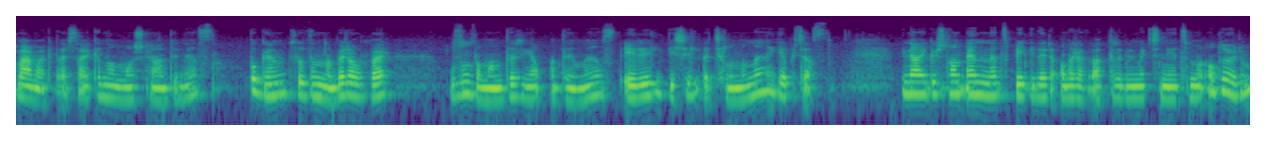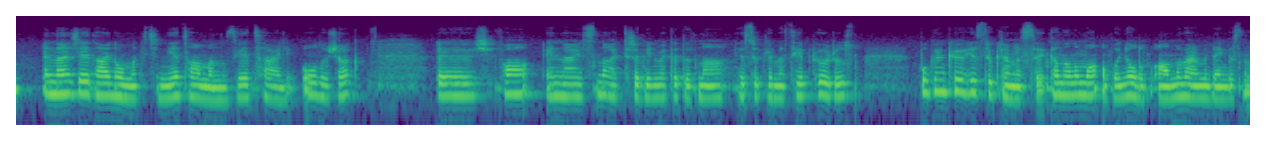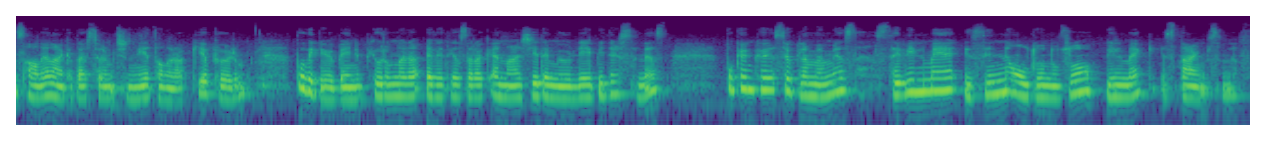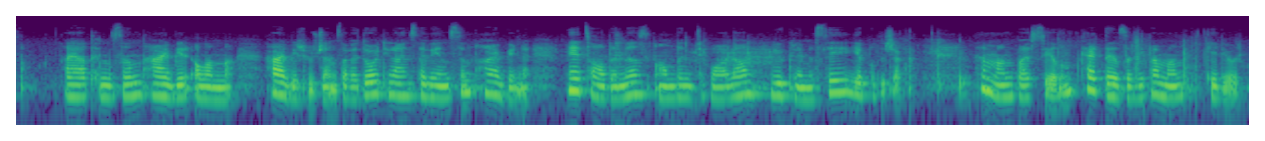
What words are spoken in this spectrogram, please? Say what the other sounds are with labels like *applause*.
Merhaba arkadaşlar, kanalıma hoş geldiniz. Bugün sizinle beraber uzun zamandır yapmadığımız eril dişil açılımını yapacağız. İlahi güçten en net bilgileri alarak aktarabilmek için niyetimi alıyorum. Enerjiye dahil olmak için niyet almanız yeterli olacak. Ee, şifa enerjisini artırabilmek adına his yüklemesi yapıyoruz. Bugünkü his yüklemesi kanalıma abone olup alma verme dengesini sağlayan arkadaşlarım için niyet alarak yapıyorum. Bu videoyu beğenip yorumlara evet yazarak enerjiyi de mühürleyebilirsiniz. Bugünkü his yüklememiz sevilmeye izinli olduğunuzu bilmek ister misiniz? Hayatınızın her bir alanına, her bir hücrenize ve dört inanç seviyenizin her birine niyet aldığınız andan itibaren yüklemesi yapılacak. Hemen başlayalım. Kartları hazırlayıp hemen geliyorum.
